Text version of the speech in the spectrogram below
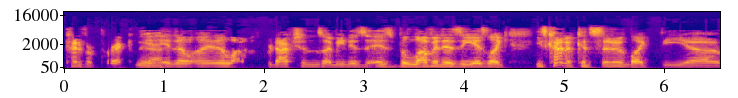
kind of a prick Yeah. in, in, a, in a lot of productions. I mean, as as beloved as he is, like he's kind of considered like the uh,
